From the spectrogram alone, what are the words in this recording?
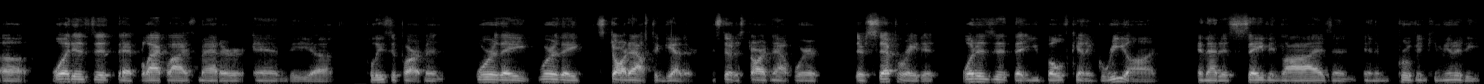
Uh, what is it that Black Lives Matter and the uh, police department where they where they start out together instead of starting out where they're separated. What is it that you both can agree on, and that is saving lives and, and improving community,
